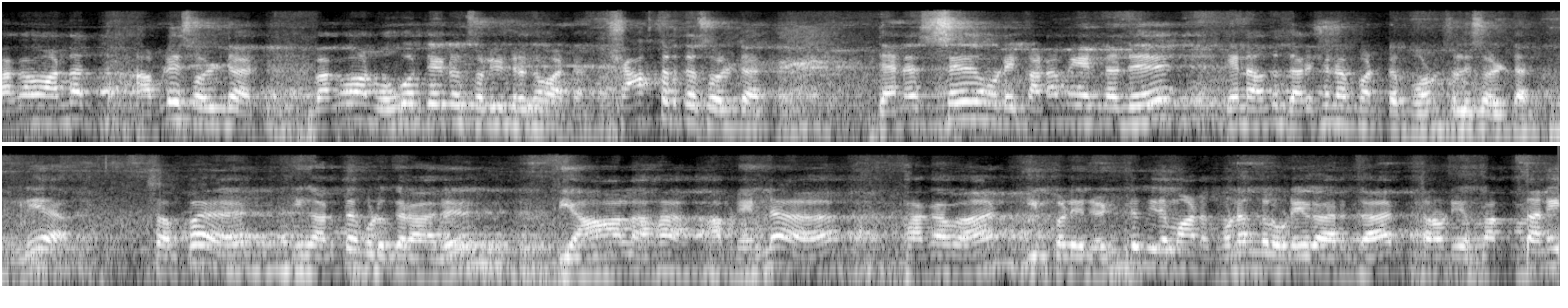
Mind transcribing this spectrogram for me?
பகவான் தான் அப்படியே சொல்லிட்டார். பகவான் ஒவ்வொருத்தரிடம் சொல்லிட்டு இருக்க மாட்டேன் சாஸ்திரத்தை சொல்லிட்டார். தினசரி உங்களுடைய கடமை என்னது? என்னை வந்து தரிசனம் பண்ணிட்டு போகணும்னு சொல்லி சொல்லிட்டார். இல்லையா? ஸோ அப்போ நீங்கள் அர்த்தம் கொடுக்குறாரு. வியாழக அப்படின்னா பகவான் இப்படி ரெண்டு விதமான குணங்கள் உடையவராக இருக்கார். தன்னுடைய பக்தனை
